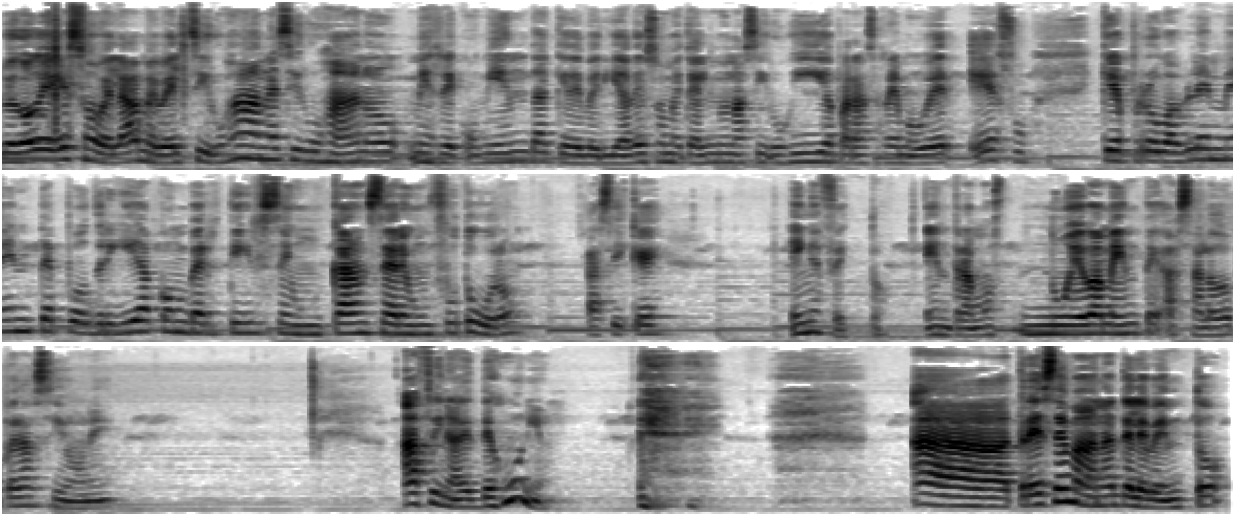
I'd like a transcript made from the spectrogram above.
Luego de eso, ¿verdad? Me ve el cirujano, el cirujano me recomienda que debería de someterme a una cirugía para remover eso, que probablemente podría convertirse en un cáncer en un futuro. Así que, en efecto, entramos nuevamente a sala de operaciones a finales de junio. a tres semanas del evento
